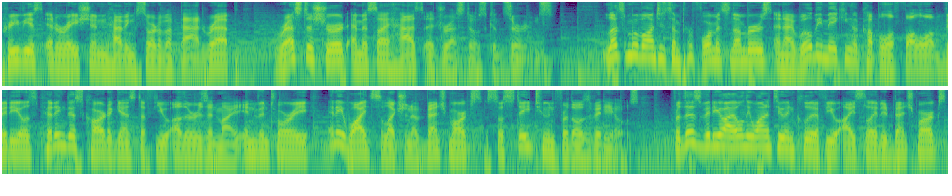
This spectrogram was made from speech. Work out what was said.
previous iteration having sort of a bad rep, rest assured MSI has addressed those concerns. Let's move on to some performance numbers, and I will be making a couple of follow-up videos pitting this card against a few others in my inventory and a wide selection of benchmarks, so stay tuned for those videos. For this video, I only wanted to include a few isolated benchmarks,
